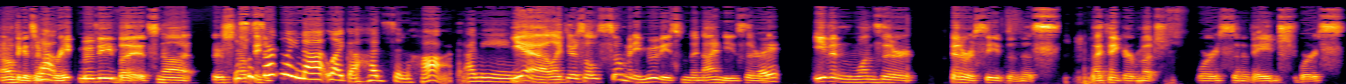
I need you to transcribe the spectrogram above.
I don't think it's a Yeah. great movie, but it's not. There's This nothing. is certainly not like a Hudson Hawk. I mean, yeah, like there's al- so many movies from the '90s that are Right? even ones that are better received than this. I think are much worse and have aged worse.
